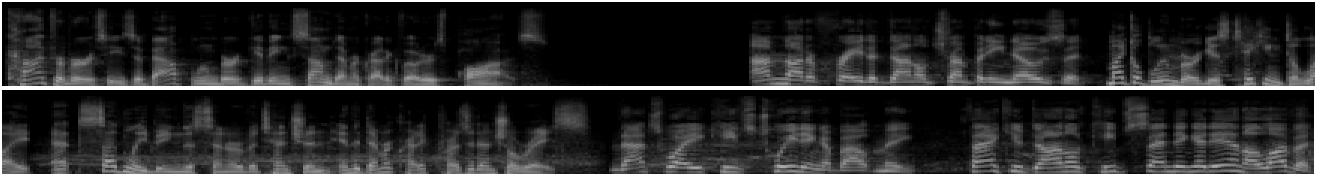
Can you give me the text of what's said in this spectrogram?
controversies about Bloomberg giving some Democratic voters pause. I'm not afraid of Donald Trump, and he knows it. Michael Bloomberg is taking delight at suddenly being the center of attention in the Democratic presidential race. That's why he keeps tweeting about me. Thank you, Donald. Keep sending it in. I love it.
